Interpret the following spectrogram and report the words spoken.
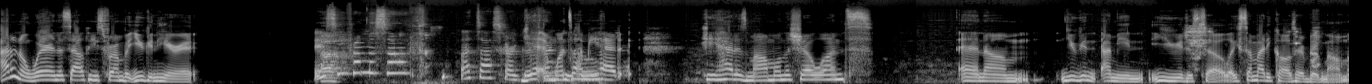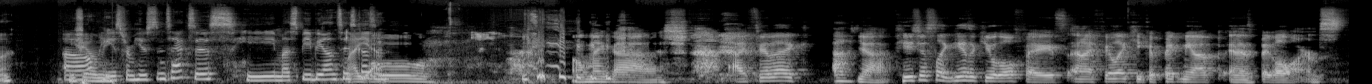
I don't know where in the south he's from, but you can hear it. Is uh, he from the south? Let's ask our good Yeah, and one Google. time he had he had his mom on the show once, and um, you can I mean you could just tell like somebody calls her Big Mama. You oh, he's from Houston, Texas. He must be Beyonce's uh, cousin. Yeah. oh my gosh, I feel like. Uh, yeah, he's just like he has a cute little face, and I feel like he could pick me up in his big old arms.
